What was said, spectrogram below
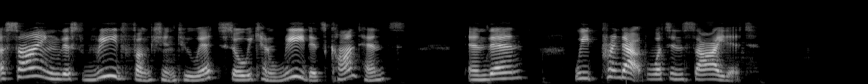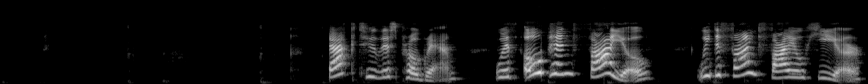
assigning this read function to it so we can read its contents, and then we print out what's inside it. Back to this program. With open file, we define file here.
